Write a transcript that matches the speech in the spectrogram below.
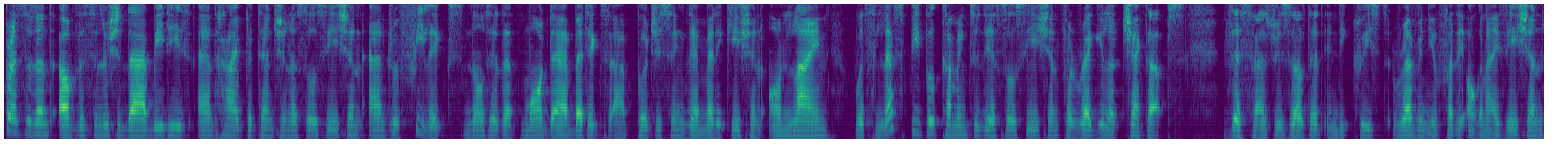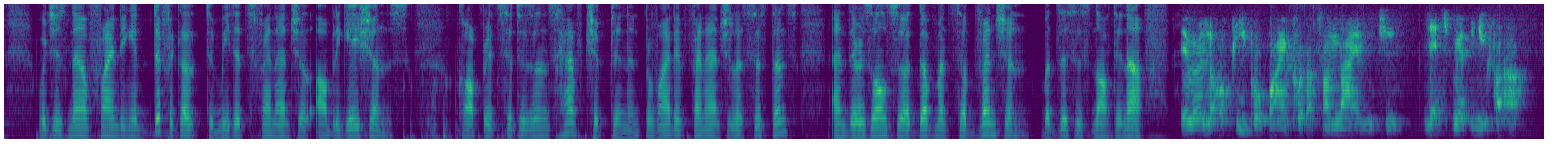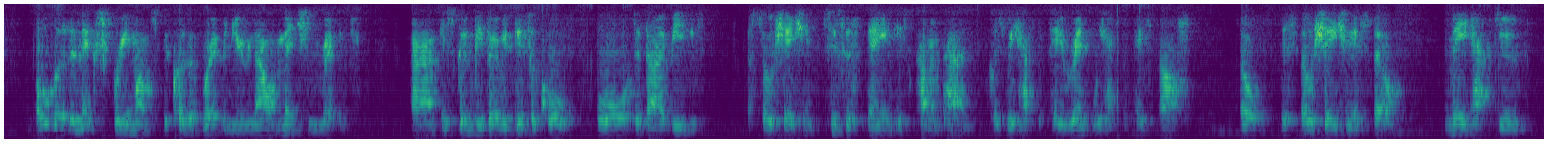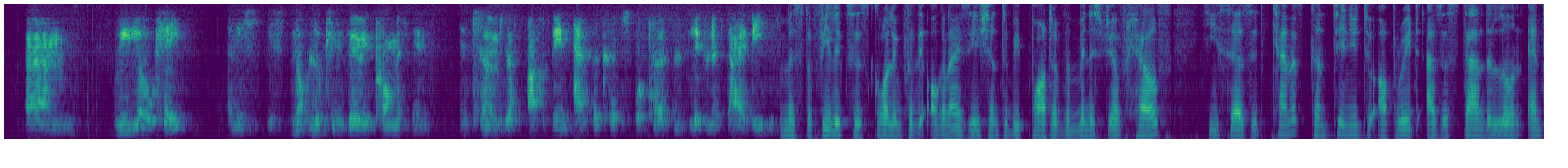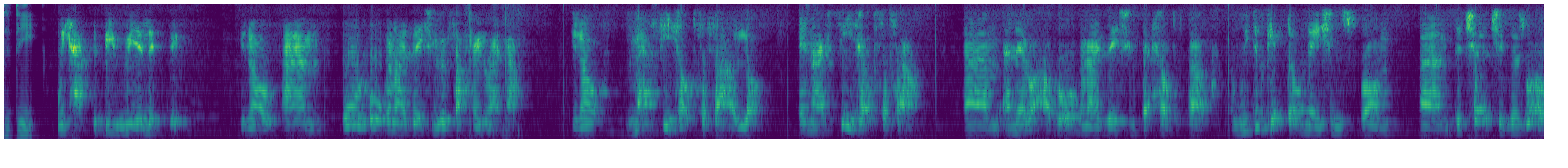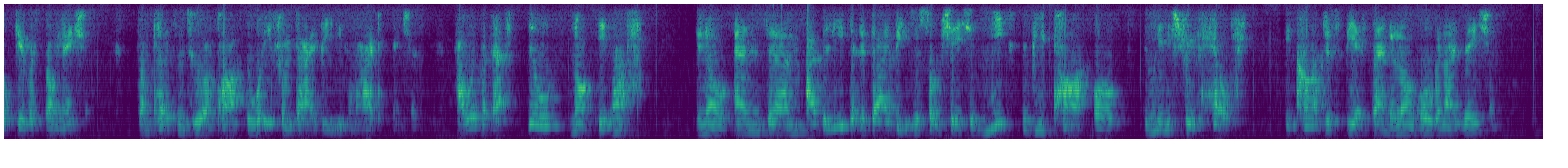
President of the St. Lucia Diabetes and Hypertension Association, Andrew Felix, noted that more diabetics are purchasing their medication online with less people coming to the association for regular checkups. This has resulted in decreased revenue for the organization, which is now finding it difficult to meet its financial obligations. Corporate citizens have chipped in and provided financial assistance, and there is also a government subvention, but this is not enough. There are a lot of people buying products online, which is less revenue for us. Over the next three months, because of revenue, now I'm mentioning revenue, um, it's going to be very difficult for the Diabetes Association to sustain its current pattern because we have to pay rent, we have to pay staff. So the association itself may have to um, relocate, and it's, it's not looking very promising in terms of us being advocates for persons living with diabetes. Mr. Felix is calling for the organization to be part of the Ministry of Health he says it cannot continue to operate as a standalone entity. We have to be realistic. You know, um, all organizations are suffering right now. You know, MASFI helps us out a lot. NIC helps us out. Um, and there are other organizations that help us out. And we do get donations from um, the churches as well, give us donations. Who have passed away from diabetes and hypertension. However, that's still not enough you know, and um, I believe that the Diabetes Association needs to be part of the Ministry of Health. It can't just be a standalone organization.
